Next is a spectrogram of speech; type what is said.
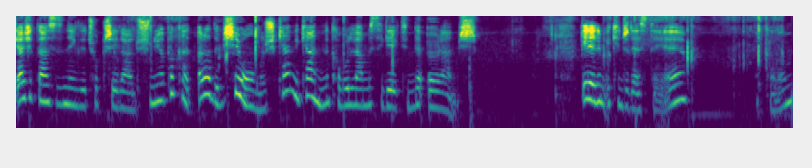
gerçekten sizinle ilgili çok şeyler düşünüyor. Fakat arada bir şey olmuş. Kendi kendini kabullenmesi gerektiğini de öğrenmiş. Gelelim ikinci desteğe. Bakalım.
